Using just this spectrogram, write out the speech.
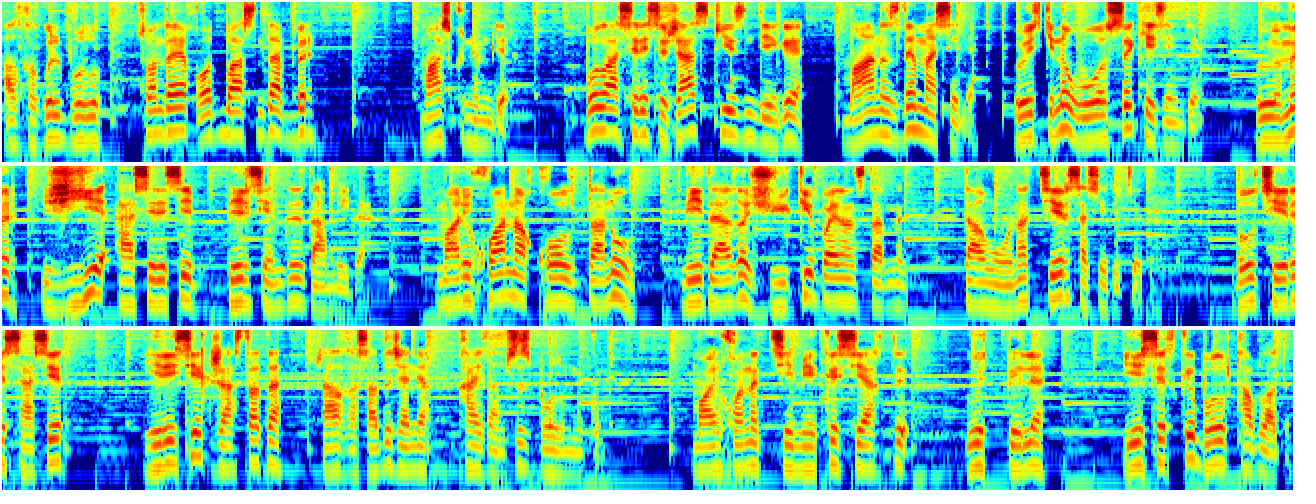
алкоголь болу сондай ақ отбасында бір мас күнімдер. Бұл әсіресе жас кезіндегі маңызды мәселе. Өйткені осы кезеңде өмір жиі әсіресе белсенді дамиды. Марихуана қолдану мидағы жүйке байланыстарының дамуына теріс әсер етеді. Бұл теріс әсер ересек жаста да жалғасады және қайтамсыз болуы мүмкін. Марихуана темекі сияқты өтпелі есірткі болып табылады.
